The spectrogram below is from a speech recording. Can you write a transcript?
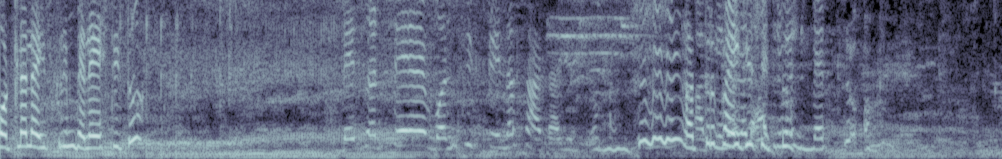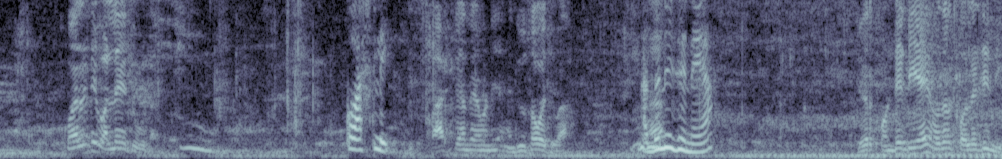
ಹೋಟ್ಲಲ್ಲಿ ಐಸ್ ಕ್ರೀಮ್ ಬೆಲೆ ಎಷ್ಟಿತ್ತು? ಡೆಸರ್ಟ್ಸೇ ಒನ್ ಫಿಫ್ಟಿಯಿಂದ ಸ್ಟಾರ್ಟ್ ಆಗಿತ್ತು. ಹತ್ತು ರೂಪಾಯಿಗೆ ಸಿಕ್ತು. ಬೆಸ್ಟ್ ಕ್ವಾಲಿಟಿ ಒಳ್ಳೆ ಊಟ. ಕಾಸ್ಟ್ಲಿ ಕಾಸ್ಟ್ಲಿ ಅಂದ್ರೆ ದಿವಸ ಅದು ಇದರ ಕ್ವಾಂಟಿಟಿಯೇ ಅದರ ಕ್ವಾಲಿಟಿ ನೀ.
